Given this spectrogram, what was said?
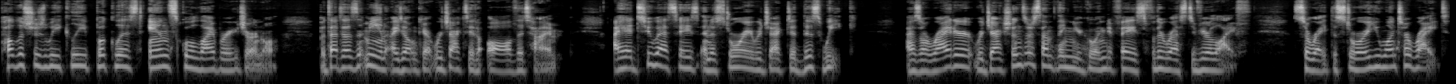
Publishers Weekly, Booklist, and School Library Journal. But that doesn't mean I don't get rejected all the time. I had two essays and a story rejected this week. As a writer, rejections are something you're going to face for the rest of your life. So write the story you want to write,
